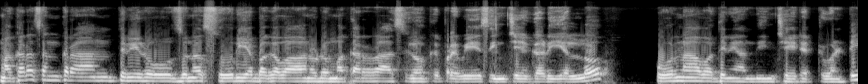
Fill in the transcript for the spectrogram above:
మకర సంక్రాంతి రోజున సూర్య భగవానుడు మకర రాశిలోకి ప్రవేశించే గడియల్లో పూర్ణావతిని అందించేటటువంటి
